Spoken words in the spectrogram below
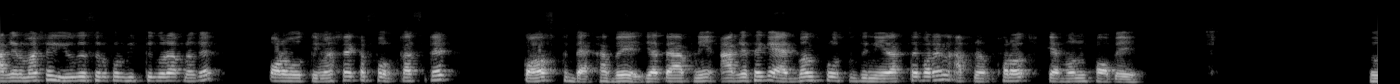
আগের মাসে মাসের ইউজেসের উপর ভিত্তি করে আপনাকে পরবর্তী মাসে একটা ফোরকাস্টেড কস্ট দেখাবে, যাতে আপনি আগে থেকে অ্যাডভান্স প্রস্তুতি নিয়ে রাখতে পারেন, আপনার খরচ কেমন হবে। তো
